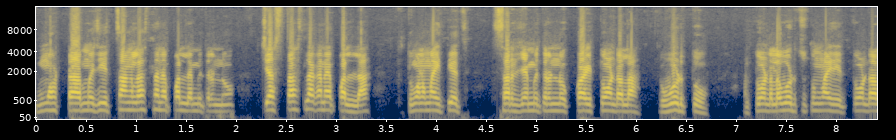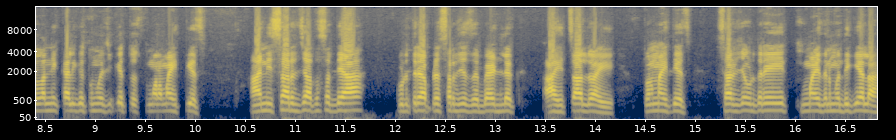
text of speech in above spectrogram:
मोठा म्हणजे चांगला असला ना पल्ला मित्रांनो? जास्त असला का नाही पल्ला? तुम्हाला माहिती आहेच. सर्जा मित्रांनो काय तोंडाला वडतो. आणि तोंडाला वडतो तुम्हाला माहिती आहे, तोंडाला निकाल घेतो म्हणजे घेतोच. तुम्हाला माहिती आहेच. आणि सर्जा आता सध्या कुठेतरी आपल्या सर्जाचं बॅड लक आहे चालू आहे. तुम्हाला माहिती आहेच सर्जा कुठेतरी मैदानमध्ये गेला.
